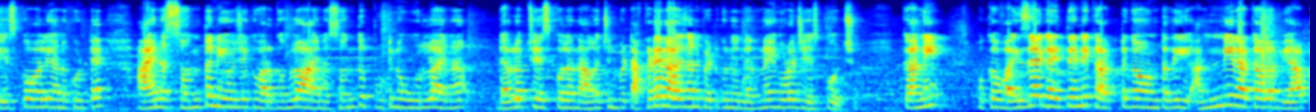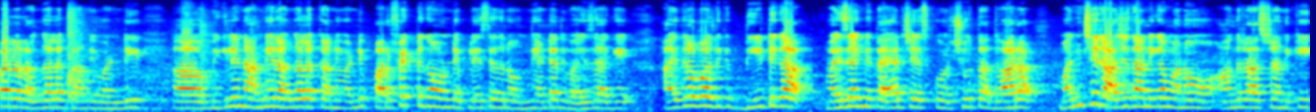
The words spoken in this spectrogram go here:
చేసుకోవాలి అనుకుంటే ఆయన సొంత నియోజకవర్గంలో ఆయన సొంత పుట్టిన ఊర్లో ఆయన డెవలప్ చేసుకోవాలని ఆలోచన పెట్టి అక్కడే రాజధాని పెట్టుకునే నిర్ణయం కూడా చేసుకోవచ్చు. కానీ ఒక వైజాగ్ అయితేనే కరెక్ట్గా ఉంటుంది. అన్ని రకాల వ్యాపార రంగాలకు కానివ్వండి మిగిలిన అన్ని రంగాలకు కానివ్వండి పర్ఫెక్ట్గా ఉండే ప్లేస్ ఏదైనా ఉంది అంటే అది వైజాగే. హైదరాబాద్కి ధీటుగా వైజాగ్ని తయారు చేసుకోవచ్చు. తద్వారా మంచి రాజధానిగా మనం ఆంధ్ర రాష్ట్రానికి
